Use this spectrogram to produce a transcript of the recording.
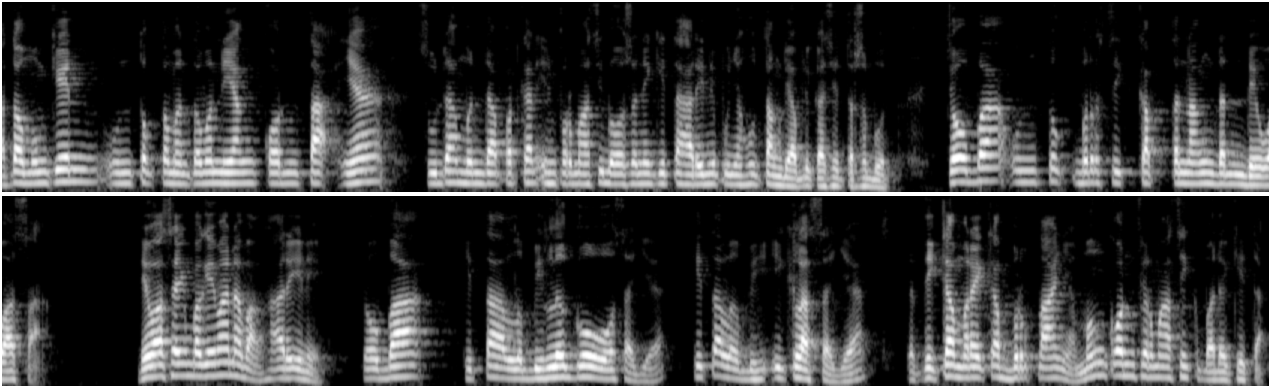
Atau mungkin untuk teman-teman yang kontaknya sudah mendapatkan informasi bahwasannya kita hari ini punya hutang di aplikasi tersebut. Coba untuk bersikap tenang dan dewasa. Dewasa yang bagaimana bang hari ini? Coba kita lebih legowo saja, kita lebih ikhlas saja ketika mereka bertanya, mengkonfirmasi kepada kita.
